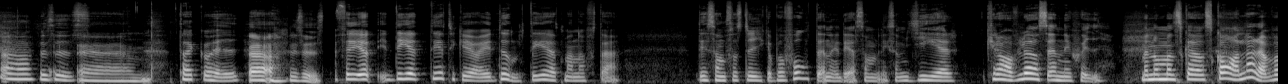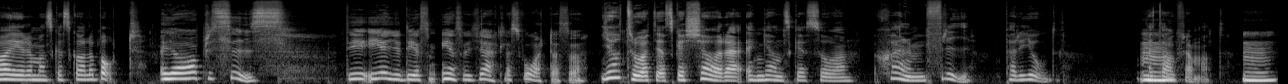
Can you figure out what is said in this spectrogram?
Ja, precis. Um, Tack och hej. Ja, precis. För det, det tycker jag är dumt. Det är att man ofta... Det som får stryka på foten är det som liksom ger kravlös energi. Men om man ska skala det, vad är det man ska skala bort? Ja, precis. Det är ju det som är så jäkla svårt alltså. Jag tror att jag ska köra en ganska så skärmfri period mm. ett tag framåt. Mm.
